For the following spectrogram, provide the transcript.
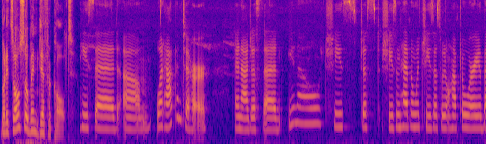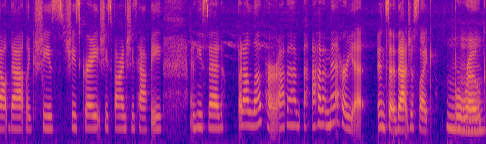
but it's also been difficult. He said, um, "What happened to her?" And I just said, "You know, she's just she's in heaven with Jesus. We don't have to worry about that. Like she's she's great. She's fine. She's happy." And he said, "But I love her. I haven't I haven't met her yet." And so that just like broke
